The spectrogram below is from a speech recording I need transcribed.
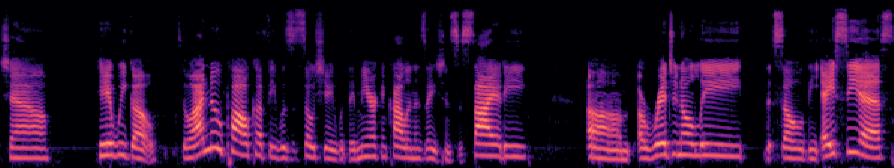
Ciao. Here we go. So I knew Paul Cuffe was associated with the American Colonization Society um, originally, so the ACS,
